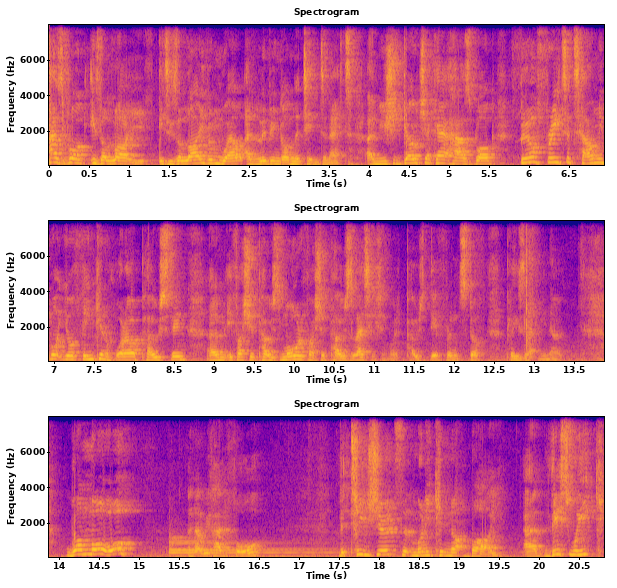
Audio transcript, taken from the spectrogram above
Hasblog is alive. It is alive and well and living on the internet. And you should go check out Hasblog. Feel free to tell me what you're thinking of what I'm posting. Um, if I should post more, if I should post less, if I should post different stuff, please let me know. One more. I know we've had four. The t-shirts that money cannot buy. Um, this week,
